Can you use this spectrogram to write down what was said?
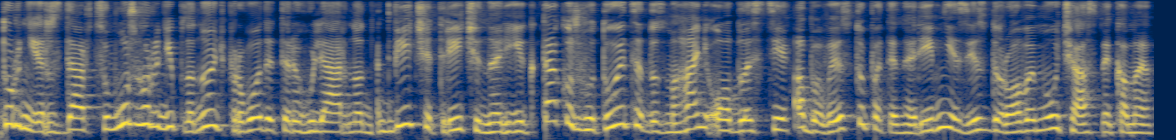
Турнір з дартсу в Ужгороді планують проводити регулярно двічі-тричі на рік. Також готується до змагань області, аби виступити на рівні зі здоровими учасниками.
